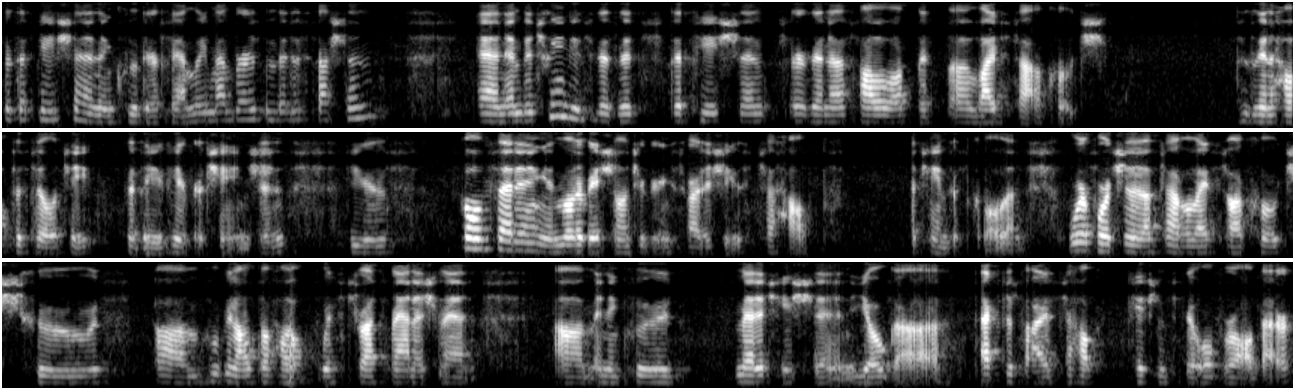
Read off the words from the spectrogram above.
with the patient and include their family members in the discussion. And in between these visits, the patients are going to follow up with a lifestyle coach who's going to help facilitate the behavior change and use goal setting and motivational interviewing strategies to help attain this goal. And we're fortunate enough to have a lifestyle coach who's, um, who can also help with stress management um, and include meditation, yoga, exercise to help patients feel overall better.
